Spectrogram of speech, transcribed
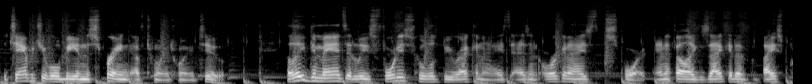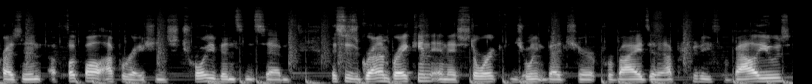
the championship will be in the spring of 2022. The league demands at least 40 schools be recognized as an organized sport. NFL Executive Vice President of Football Operations Troy Vincent said, This is groundbreaking and historic joint venture provides an opportunity for values,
